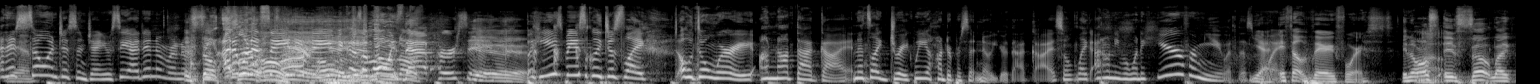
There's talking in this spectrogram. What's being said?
And it's Yeah. so disingenuous. See, I didn't remember. It felt I don't want to say oh, anything yeah, because yeah, I'm no, always no. that person. Yeah, yeah, yeah. But he's basically just like, oh, don't worry, I'm not that guy. And it's like Drake, we 100% know you're that guy. So like, I don't even want to hear from you at this Yeah, point. it felt very forced. And also, it felt like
